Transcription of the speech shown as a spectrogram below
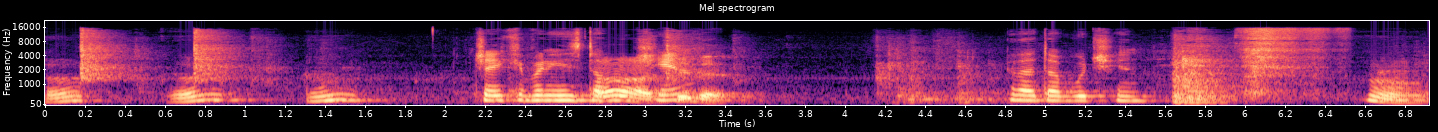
Oh, oh, oh. Jacob and his double oh, chin. did it. Look at that double chin. Oh.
